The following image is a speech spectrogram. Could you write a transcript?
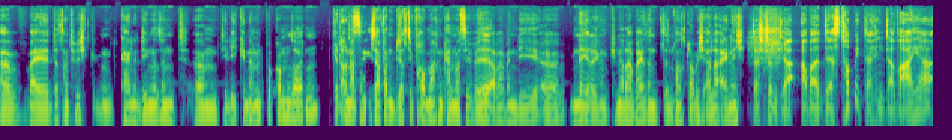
äh, weil das natürlich keine Dinge sind, ähm, die die Kinder mitbekommen sollten. genau, Unabhängig davon, dass die Frau machen kann, was sie will, aber wenn die äh, minderjährigen Kinder dabei sind, sind wir uns, glaube ich, alle einig. das stimmt, ja. Aber das Topic dahinter war ja,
